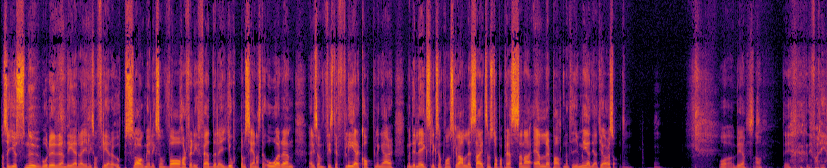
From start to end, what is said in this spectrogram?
Alltså just nu borde det rendera i liksom flera uppslag med liksom vad har Fredrik Federley gjort de senaste åren? Liksom, finns det fler kopplingar? Men det läggs liksom på en skvallersajt som stoppar pressarna eller på alternativmedia att göra sånt. Mm. Mm. Och det, ja, det, det var det.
